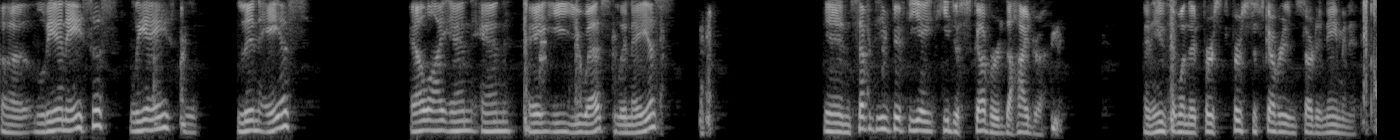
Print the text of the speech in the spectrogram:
uh Linnaeus Linnaeus Linnaeus L-I-N-N-A-E-U-S Linnaeus in 1758 he discovered the hydra. And he's the one that first first discovered it and started naming it.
